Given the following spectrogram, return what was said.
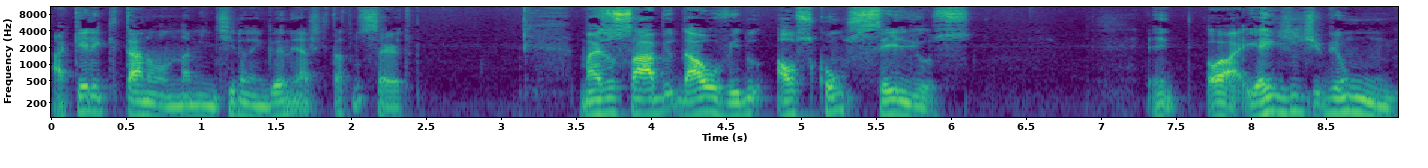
Aquele que está na mentira, no engano, ele acha que está tudo certo. Mas o sábio dá ouvido aos conselhos. E, ó, e aí a gente vê um,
